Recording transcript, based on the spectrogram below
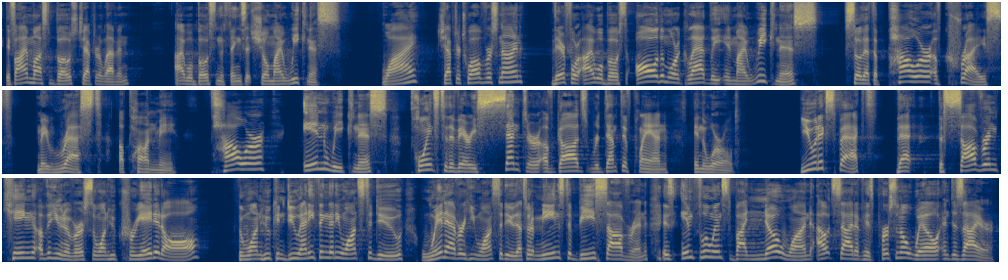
If I must boast, chapter 11, I will boast in the things that show my weakness. Why? Chapter 12, verse 9. Therefore, I will boast all the more gladly in my weakness so that the power of Christ may rest upon me. Power in weakness points to the very center of God's redemptive plan in the world. You would expect that the sovereign king of the universe, the one who created all, the one who can do anything that he wants to do whenever he wants to do. That's what it means to be sovereign is influenced by no one outside of his personal will and desire.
